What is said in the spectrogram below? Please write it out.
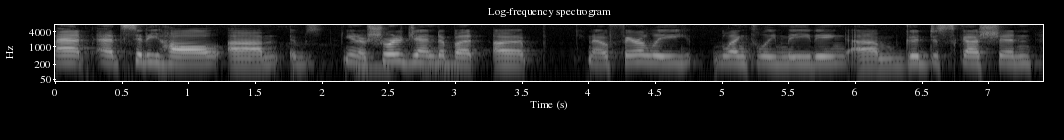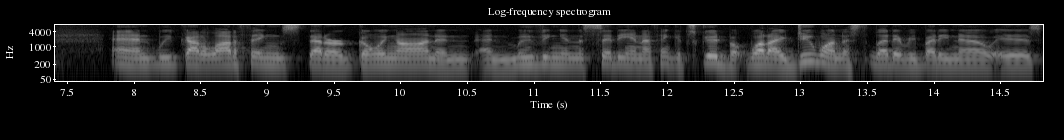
at at City Hall. Um, it was you know short agenda, but uh, you know fairly lengthy meeting. Um, good discussion, and we've got a lot of things that are going on and and moving in the city, and I think it's good. But what I do want to let everybody know is.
